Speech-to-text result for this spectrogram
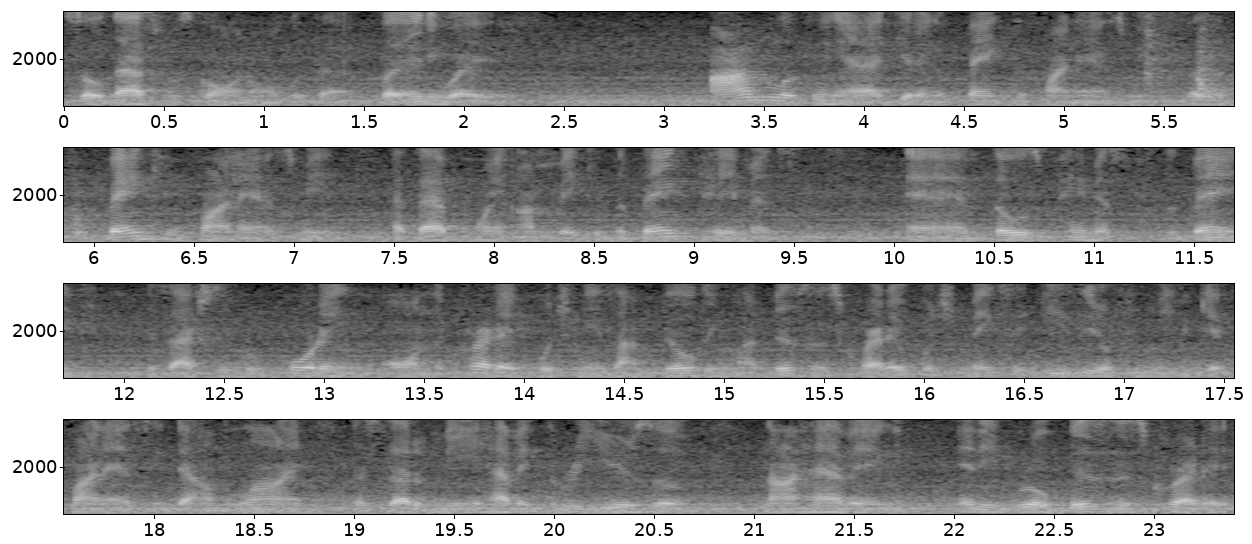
So that's what's going on with that. But anyway, I'm looking at getting a bank to finance me because if a bank can finance me, at that point I'm making the bank payments, and those payments to the bank is actually reporting on the credit, which means I'm building my business credit, which makes it easier for me to get financing down the line instead of me having three years of not having any real business credit.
